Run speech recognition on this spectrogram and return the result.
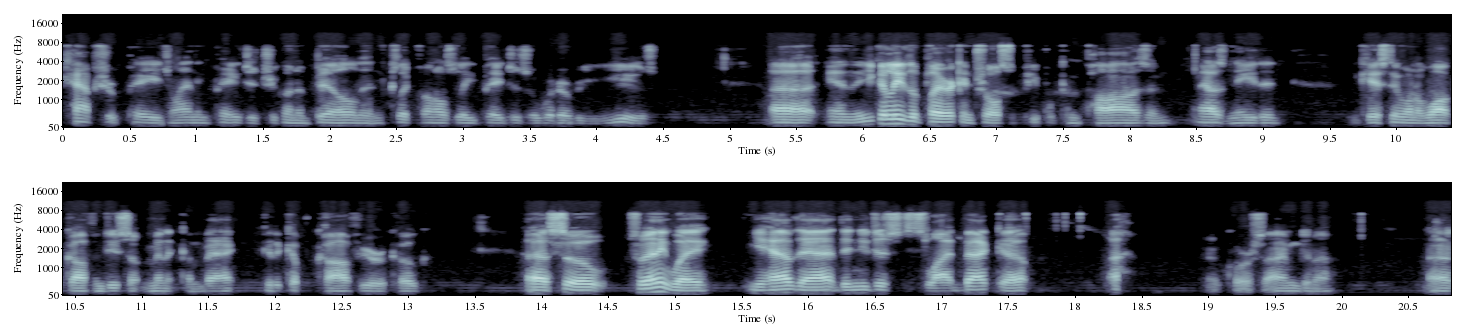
capture page, landing page that you're going to build and ClickFunnels Leadpages or whatever you use. Uh, and you can leave the player control so people can pause and as needed in case they want to walk off and do something a minute, come back, get a cup of coffee or a Coke. Uh, so, so anyway, you have that, then you just slide back up. Uh, of course, I'm gonna, uh,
